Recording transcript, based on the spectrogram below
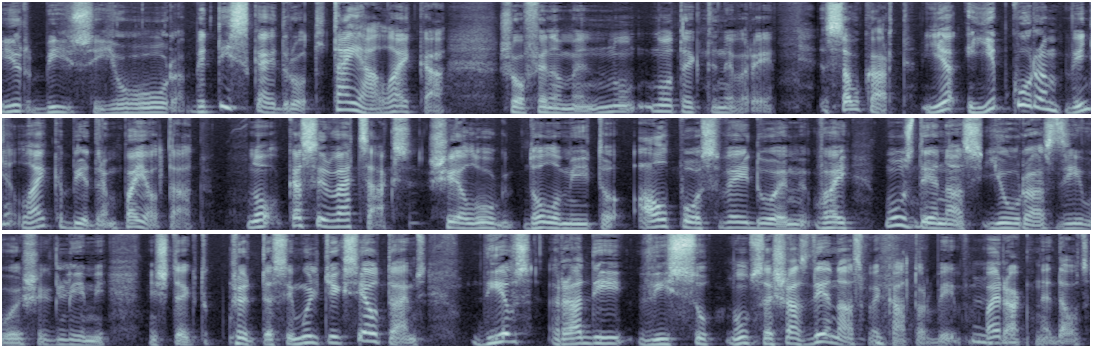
ir bijusi jūra, bet izskaidrot tajā laikā šo fenomenu nu, noteikti nevarēja. Savukārt, ja jebkuram viņa laika biedram pajautātu, Nu, kas ir vecāks? Šie lūgi dolomītu alpos veidojumi vai mūsdienās jūrās dzīvojušie glīmi? Viņš teiktu, tas ir muļķīgs jautājums. Dievs radīja visu, nu, sešās dienās, vai kā tur bija, mm. vairāk nedaudz.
